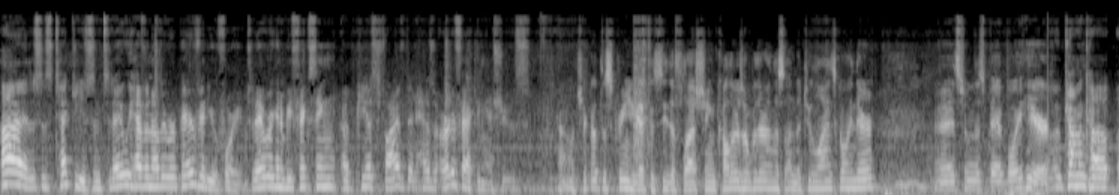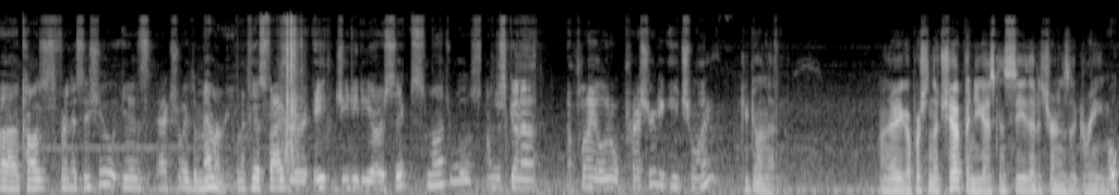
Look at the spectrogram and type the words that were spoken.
Hi, this is Tekkies, and today we have another repair video for you. Today we're going to be fixing a PS5 that has artifacting issues. Oh, check out the screen. You guys can see the flashing colors over there on this on the two lines going there. Uh, it's from this bad boy here. A common co uh, cause for this issue is actually the memory. On the PS5, there are eight GDDR6 modules. I'm just going to apply a little pressure to each one. Keep doing that. There you go. Pushing the chip, and you guys can see that it turns the green. Oh,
